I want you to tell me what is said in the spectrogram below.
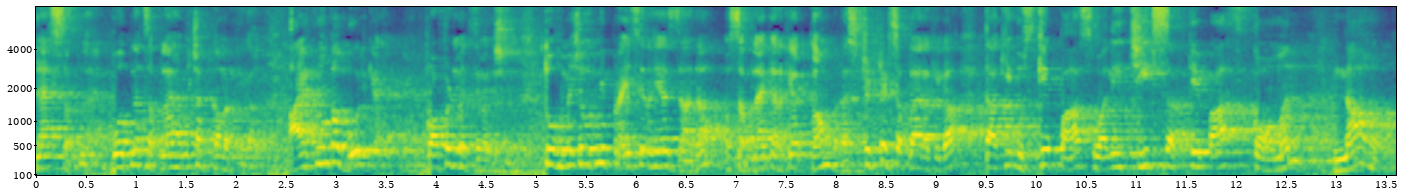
less supply वो अपना सप्लाई हमेशा कम रखेगा। आईफोन का गोल क्या है? प्रॉफिट मैक्सिमाइजेशन तो हमेशा अपनी प्राइस रखेगा ज़्यादा, और सप्लाई का रखेगा, कम रेस्ट्रिक्टेड सप्लाई रखेगा, ताकि उसके पास वाली चीज़ सबके पास कॉमन ना हो।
